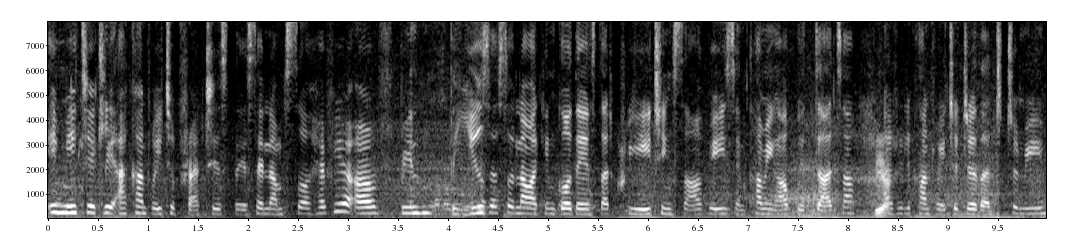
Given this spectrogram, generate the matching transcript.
Immediately, I can't wait to practice this, and I'm so happy I've been the user, so now I can go there and start creating surveys and coming up with data. Yeah. I really can't wait to do that. To me,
